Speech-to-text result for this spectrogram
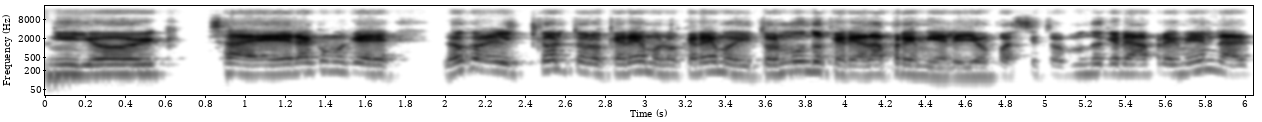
New York. O sea, era como que, loco, el corto lo queremos, lo queremos. Y todo el mundo quería la premier. Y yo, pues si todo el mundo quería la premier, la-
